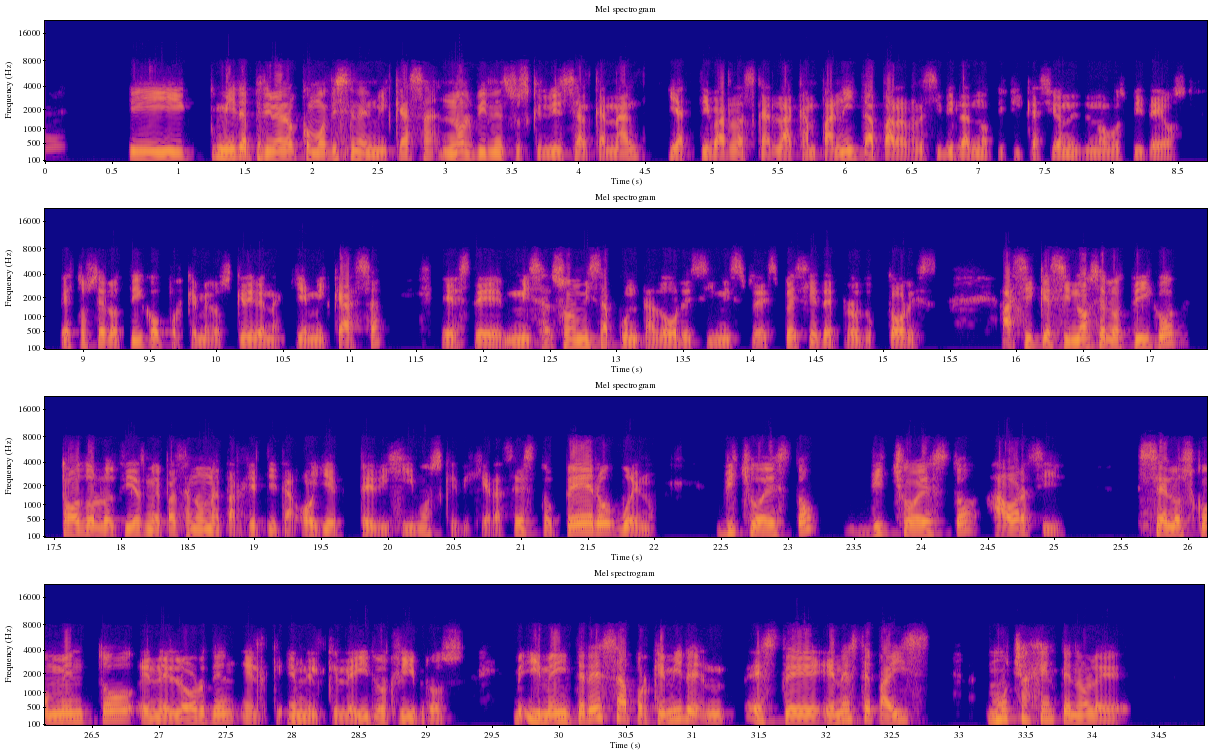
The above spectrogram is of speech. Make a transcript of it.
Y mire, primero, como dicen en mi casa, no olviden suscribirse al canal y activar la campanita para recibir las notificaciones de nuevos videos. Esto se lo digo porque me lo escriben aquí en mi casa. Este, mis, son mis apuntadores y mis especie de productores. Así que si no se los digo, todos los días me pasan una tarjetita. Oye, te dijimos que dijeras esto. Pero bueno, dicho esto, dicho esto, ahora sí, se los comento en el orden en el que leí los libros. Y me interesa porque, miren, este, en este país mucha gente no lee,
